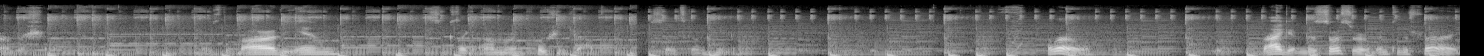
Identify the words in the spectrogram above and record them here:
armor shop. There's the bar, the inn. Like armor and potion shop. So let's go in here. Hello. Bagan, the sorcerer, went to the shrine.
